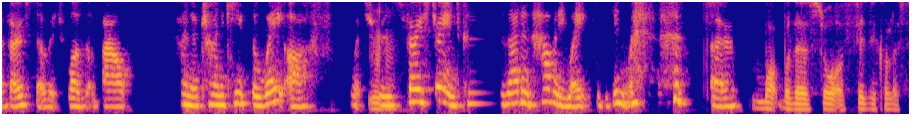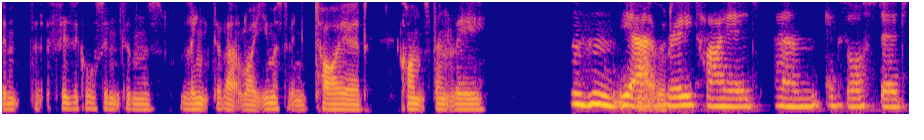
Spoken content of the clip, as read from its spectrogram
nervosa, which was about kind of trying to keep the weight off, which Mhm. was very strange because I didn't have any weight to begin with. so What were the sort of physical physical symptoms linked to that? Like you must have been tired constantly. hmm Yeah, really tired, um, exhausted.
